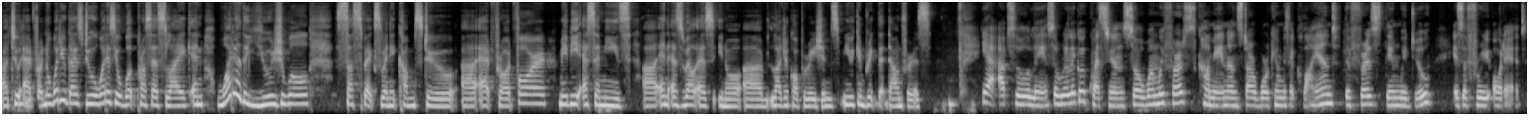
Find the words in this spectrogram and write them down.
uh, to mm-hmm. ad fraud. Now, what do you guys do? What is your work process like? And what are the usual suspects when it comes to uh, ad fraud for maybe SMEs uh, and as well as, you know, uh, larger corporations? You can break that down for us. Yeah, absolutely. So, really good question. So, when we first come in and start working with a client, the first thing we do is a free audit.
